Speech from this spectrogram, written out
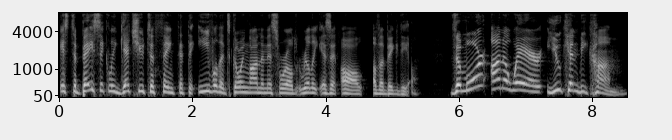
is to basically get you to think that the evil that's going on in this world really isn't all of a big deal. The more unaware you can become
